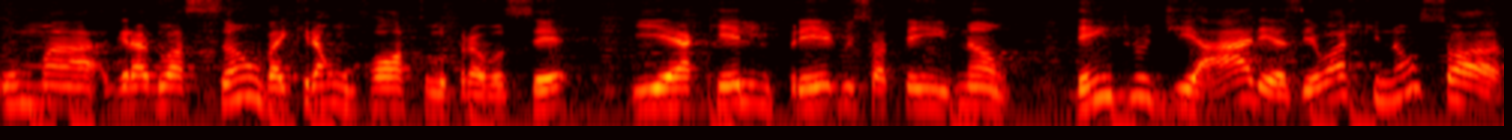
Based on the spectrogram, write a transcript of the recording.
uma graduação vai criar um rótulo para você e é aquele emprego e só tem. Não, dentro de áreas, eu acho que não só.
